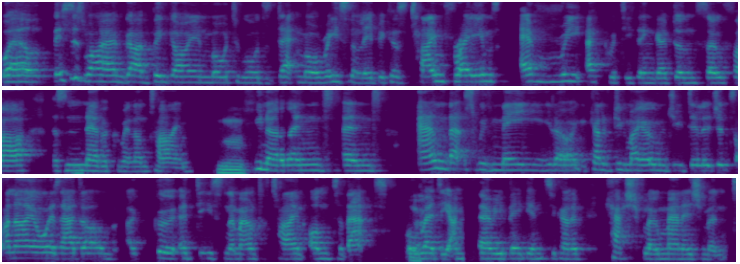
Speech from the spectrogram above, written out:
Well, this is why i have been going more towards debt more recently because time frames, every equity thing I've done so far has never come in on time. Mm. You know, and and and that's with me you know i kind of do my own due diligence and i always add on a good a decent amount of time onto that already yeah. i'm very big into kind of cash flow management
